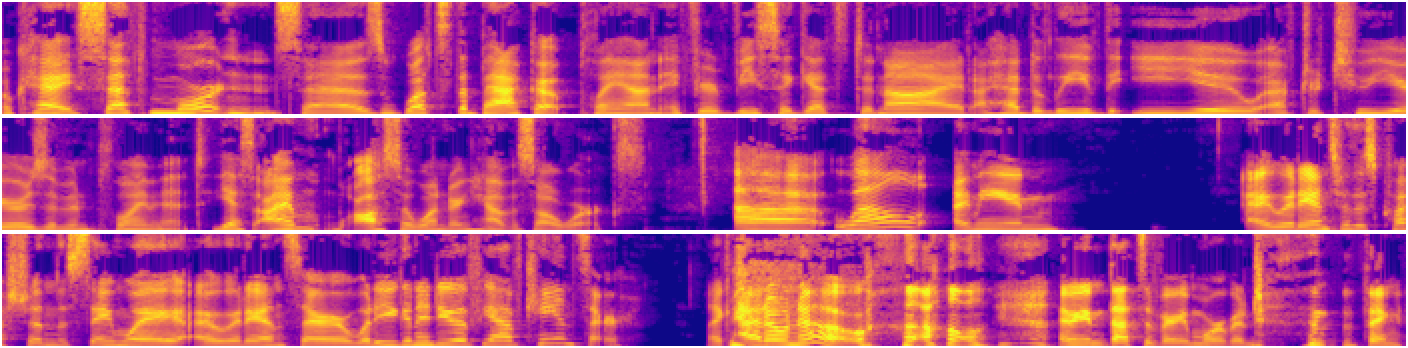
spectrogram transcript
Okay, Seth Morton says, What's the backup plan if your visa gets denied? I had to leave the EU after two years of employment. Yes, I'm also wondering how this all works. Uh, well, I mean, I would answer this question the same way I would answer, "What are you going to do if you have cancer?" Like, I don't know. I mean, that's a very morbid thing,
